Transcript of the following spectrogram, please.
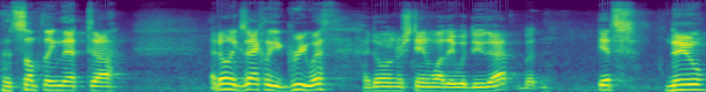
That's something that uh, I don't exactly agree with. I don't understand why they would do that, but it's new.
